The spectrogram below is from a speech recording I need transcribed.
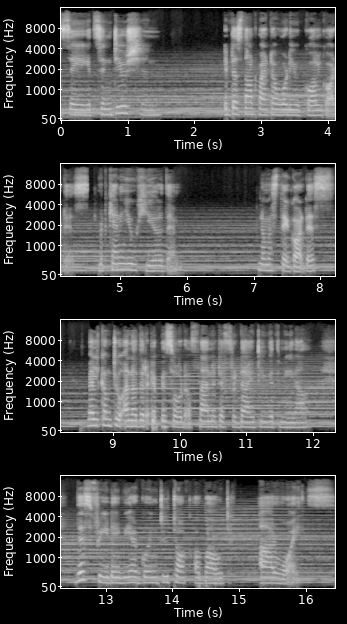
say it's intuition, it does not matter what you call goddess, but can you hear them? Namaste, goddess. Welcome to another episode of Planet Aphrodite with Meena. This free day, we are going to talk about our voice,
